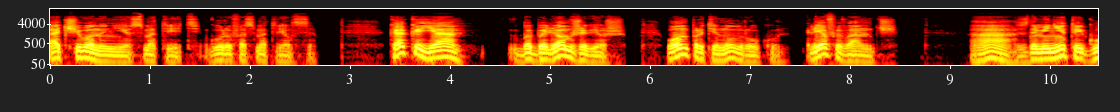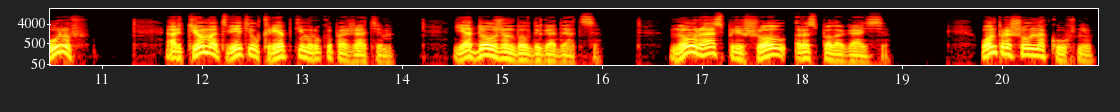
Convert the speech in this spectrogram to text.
«Отчего на нее смотреть?» — Гуров осмотрелся. «Как и я, бобылем живешь». Он протянул руку. «Лев Иванович». «А, знаменитый Гуров?» Артем ответил крепким рукопожатием. Я должен был догадаться. Ну, раз пришел, располагайся. Он прошел на кухню,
